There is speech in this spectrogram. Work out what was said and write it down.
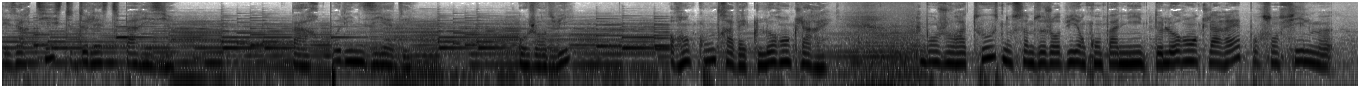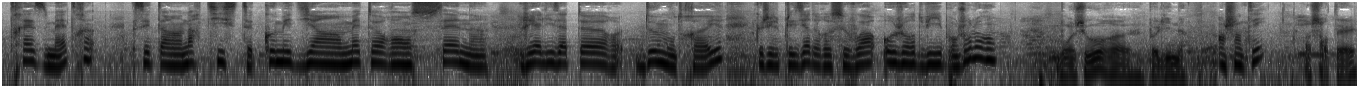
Les artistes de l'Est parisien par Pauline Ziadé. Aujourd'hui, rencontre avec Laurent Claret. Bonjour à tous, nous sommes aujourd'hui en compagnie de Laurent Claret pour son film 13 mètres. C'est un artiste, comédien, metteur en scène, réalisateur de Montreuil que j'ai le plaisir de recevoir aujourd'hui. Bonjour Laurent. Bonjour euh, Pauline. Enchanté. Enchanté.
